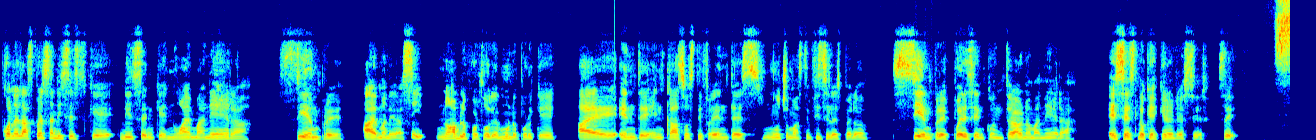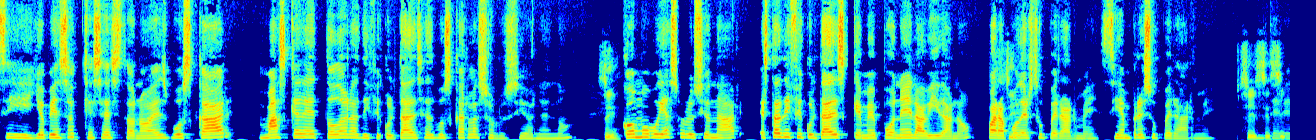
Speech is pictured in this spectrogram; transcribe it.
cuando las personas dicen que, dicen que no hay manera, siempre hay manera. Sí, no hablo por todo el mundo porque hay gente en casos diferentes, mucho más difíciles, pero siempre puedes encontrar una manera. Ese es lo que quiero decir, sí. Sí, yo pienso que es esto, ¿no? Es buscar, más que de todas las dificultades, es buscar las soluciones, ¿no? Sí. ¿Cómo voy a solucionar estas dificultades que me pone la vida, ¿no? Para poder superarme, siempre superarme. Sí, sí, sí.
